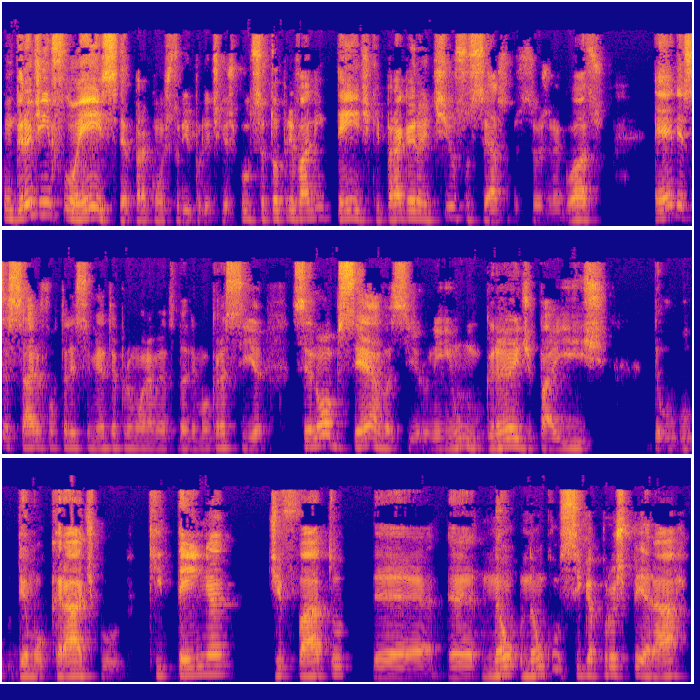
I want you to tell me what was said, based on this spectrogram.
com grande influência para construir políticas públicas, o setor privado entende que para garantir o sucesso dos seus negócios é necessário o fortalecimento e aprimoramento da democracia. Você não observa, Ciro, nenhum grande país democrático que tenha, de fato, é, é, não, não consiga prosperar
